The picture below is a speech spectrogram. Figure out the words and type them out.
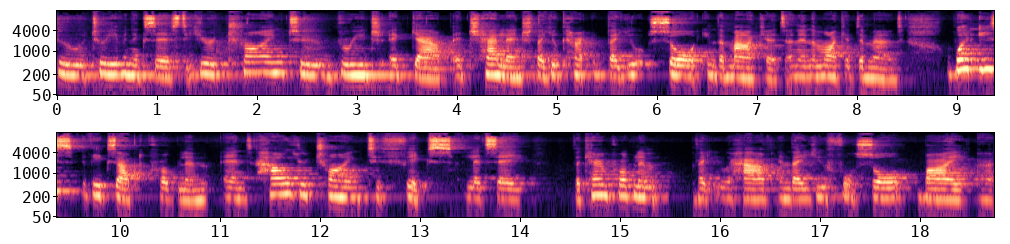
to, to even exist, you're trying to bridge a gap, a challenge that you can, that you saw in the market and in the market demand. What is the exact problem, and how you're trying to fix, let's say, the current problem that you have and that you foresaw by uh,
